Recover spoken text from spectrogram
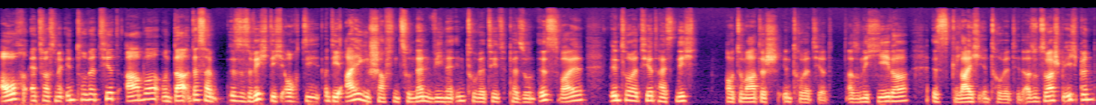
auch etwas mehr introvertiert, aber, und da deshalb ist es wichtig, auch die, die Eigenschaften zu nennen, wie eine introvertierte Person ist, weil introvertiert heißt nicht automatisch introvertiert. Also nicht jeder ist gleich introvertiert. Also zum Beispiel ich bin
